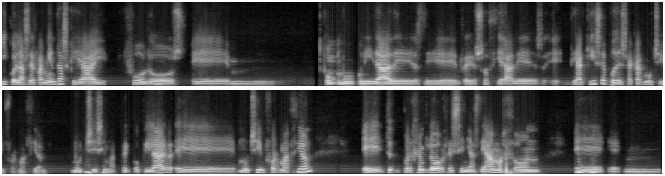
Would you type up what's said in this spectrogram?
Y con las herramientas que hay, foros, em, comunidades, de redes sociales, eh, de aquí se puede sacar mucha información, muchísima. Recopilar eh, mucha información eh, por ejemplo, reseñas de Amazon, mm,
